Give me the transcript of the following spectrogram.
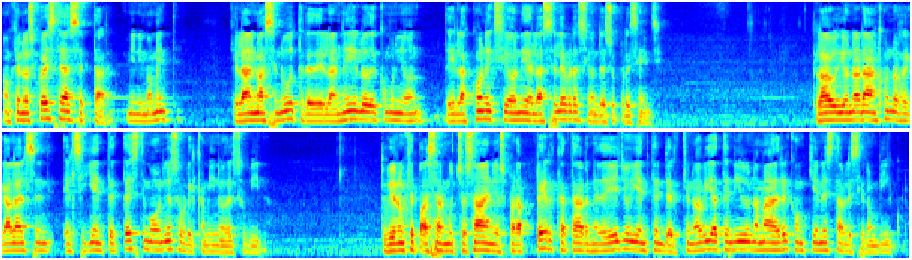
aunque nos cueste aceptar mínimamente que el alma se nutre del anhelo de comunión, de la conexión y de la celebración de su presencia. Claudio Naranjo nos regala el, el siguiente testimonio sobre el camino de su vida. Tuvieron que pasar muchos años para percatarme de ello y entender que no había tenido una madre con quien estableciera un vínculo.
